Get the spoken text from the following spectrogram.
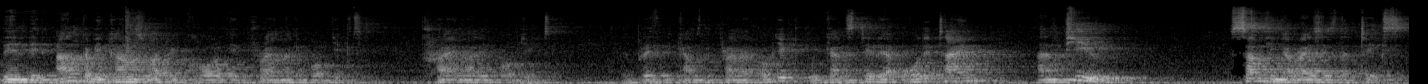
then the anchor becomes what we call a primary object. Primary object. The breath becomes the primary object. We can stay there all the time until something arises that takes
